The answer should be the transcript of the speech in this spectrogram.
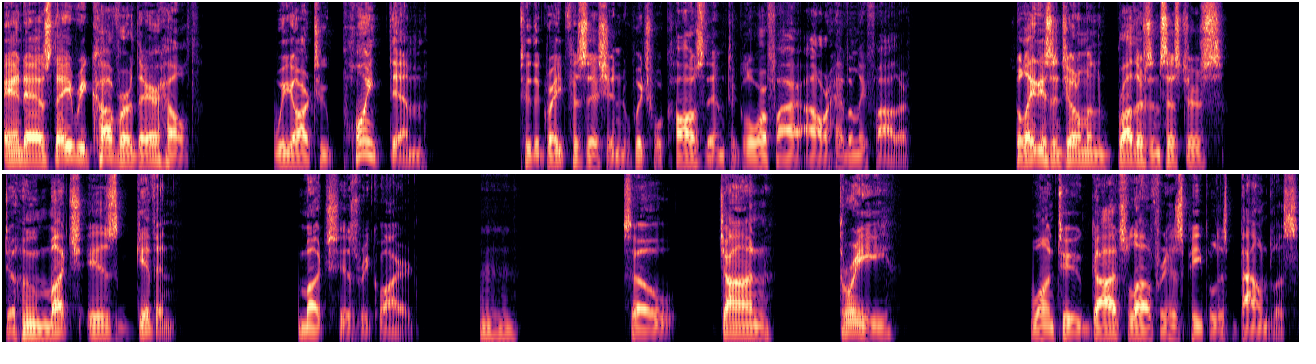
And as they recover their health, we are to point them to the great physician, which will cause them to glorify our Heavenly Father. So, ladies and gentlemen, brothers and sisters, to whom much is given, much is required. hmm So, John 3 1 2, God's love for his people is boundless,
